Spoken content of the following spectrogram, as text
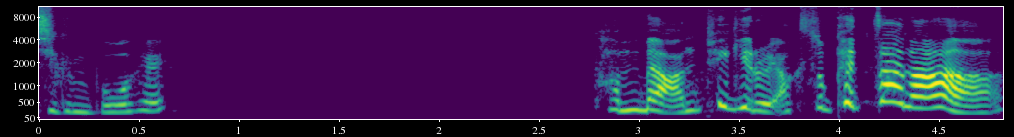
지금 뭐해? 담배 안 피기로 약속했잖아.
